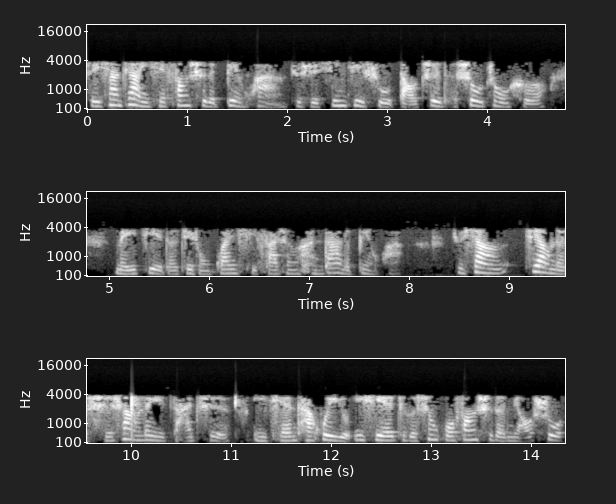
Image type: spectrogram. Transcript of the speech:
所以像这样一些方式的变化，就是新技术导致的受众和媒介的这种关系发生很大的变化。就像这样的时尚类杂志，以前它会有一些这个生活方式的描述，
